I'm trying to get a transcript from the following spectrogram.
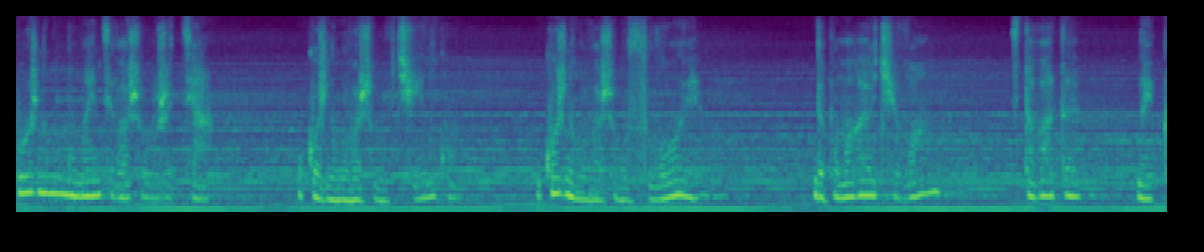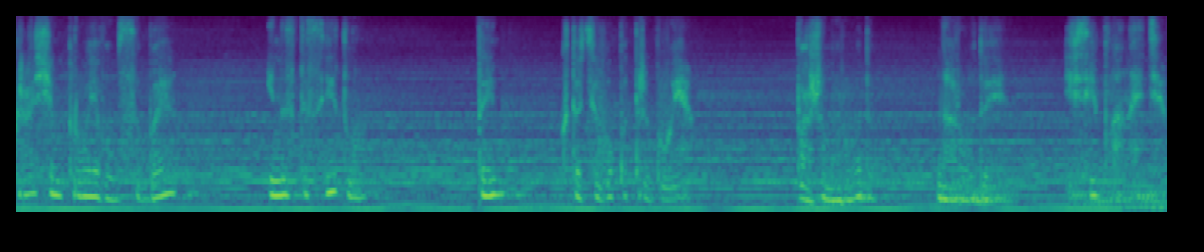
кожному моменті вашого життя, у кожному вашому вчинку, у кожному вашому слові, допомагаючи вам ставати найкращим проявом себе і нести світло тим, хто цього потребує, вашому роду, народу і всій планеті.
